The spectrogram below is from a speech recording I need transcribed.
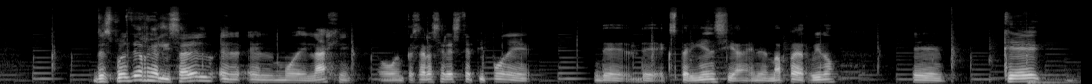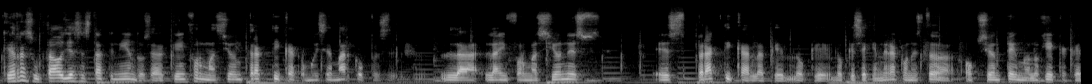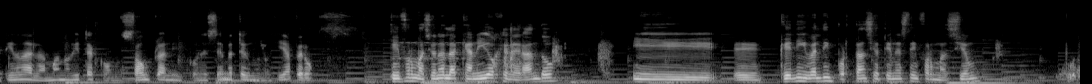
después de realizar el, el, modelaje o empezar a hacer este tipo de, de, experiencia en el mapa de ruido, eh, ¿qué, ¿qué, resultados ya se está teniendo? O sea, ¿qué información práctica, como dice Marco? Pues la, la información es es práctica la que, lo, que, se genera con esta opción tecnológica que tienen a la mano ahorita con Soundplan y con SM Tecnología, pero ¿qué información es la que han ido generando y eh, qué nivel de importancia tiene esta información?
